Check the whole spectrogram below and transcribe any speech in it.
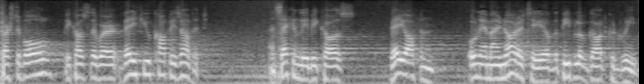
First of all, because there were very few copies of it. And secondly, because very often only a minority of the people of God could read.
